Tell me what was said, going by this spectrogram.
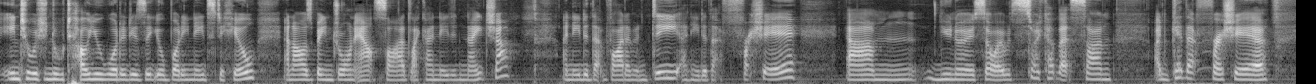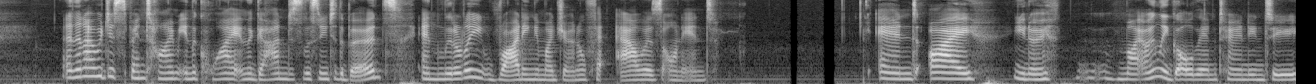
intuition will tell you what it is that your body needs to heal. And i was being drawn outside like i needed nature. I needed that vitamin d. I needed that fresh air. Um, you know so i would soak up that sun. I'd get that fresh air. And then I would just spend time in the quiet in the garden, just listening to the birds and literally writing in my journal for hours on end. And I you know, my only goal then turned into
